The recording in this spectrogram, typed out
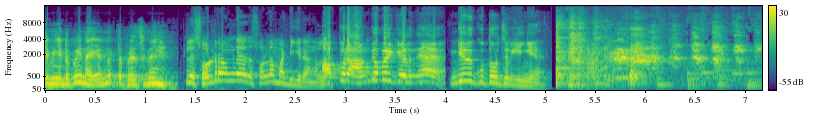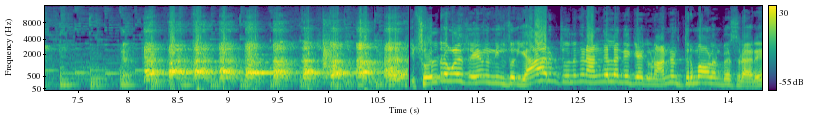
இவங்கிட்ட போய் நான் என்னத்த பேசுவேன்? இல்ல சொல்றவங்களே அதை சொல்ல மாட்டேங்கிறாங்கல்ல அப்புறம் அங்க போய் கேளுங்க. இங்க எதுக்கு குத்த வச்சிருக்கீங்க? சொல்றவங்களே சொல்லுங்க நீங்க சொல்ல யாருன்னு சொல்லுங்க அங்கெல்லாம் கேட்கணும். அண்ணன் திருமாவளவன் பேசுறாரு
